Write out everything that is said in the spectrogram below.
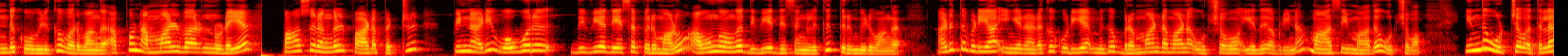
இந்த கோவிலுக்கு வருவாங்க. அப்போ நம்மாழ்வாரனுடைய பாசுரங்கள் பாடப்பெற்று பின்னாடி ஒவ்வொரு திவ்ய தேச பெருமாளும் அவங்கவுங்க திவ்ய தேசங்களுக்கு திரும்பிடுவாங்க. அடுத்தபடியாக இங்கே நடக்கக்கூடிய மிக பிரம்மாண்டமான உற்சவம் எது அப்படின்னா மாசி மாத உற்சவம். இந்த உற்சவத்தில்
